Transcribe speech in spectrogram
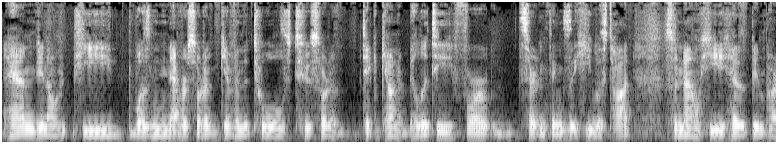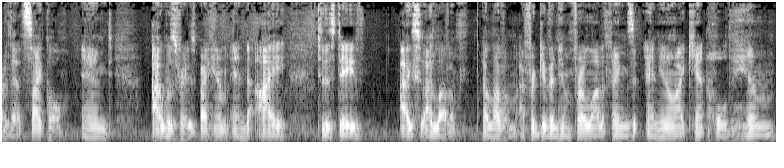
and you know he was never sort of given the tools to sort of take accountability for certain things that he was taught. So now he has been part of that cycle, and I was raised by him, and I to this day I, I love him. I love him. I've forgiven him for a lot of things, and you know I can't hold him.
